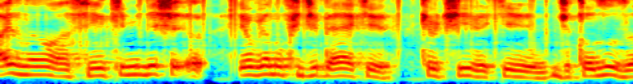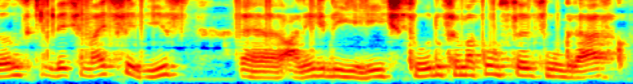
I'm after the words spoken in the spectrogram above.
Mas não, assim, o que me deixa. Eu vendo o feedback que eu tive aqui de todos os anos, que me deixa mais feliz, é, além de Big Hit, tudo, foi uma constância no gráfico,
